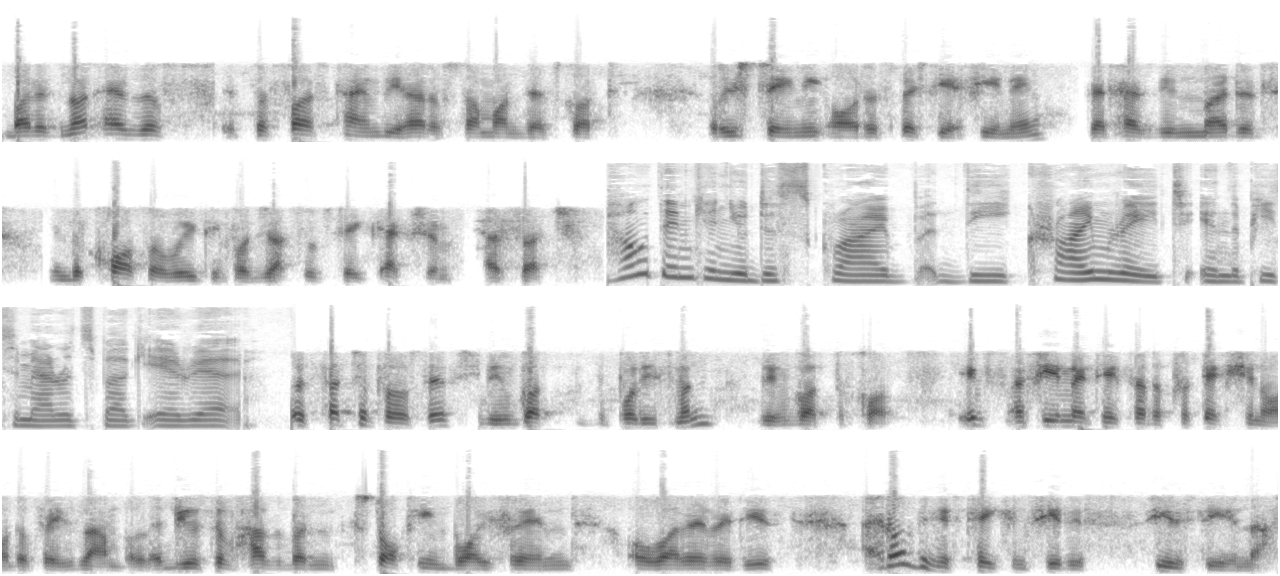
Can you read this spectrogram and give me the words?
But it's not as if it's the first time we heard of someone that's got restraining order, especially a female, that has been murdered in the course of waiting for justice to take action as such. How then can you describe the crime rate in the Pietermaritzburg area? It's such a process. We've got the policemen, we've got the courts. If a female takes out a protection order, for example, abusive husband, stalking boyfriend, or whatever it is, I don't think it's taken serious, seriously enough.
